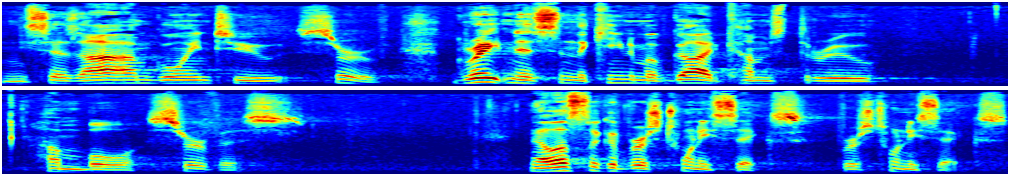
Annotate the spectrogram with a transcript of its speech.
And he says, I'm going to serve. Greatness in the kingdom of God comes through humble service. Now let's look at verse 26. Verse 26.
